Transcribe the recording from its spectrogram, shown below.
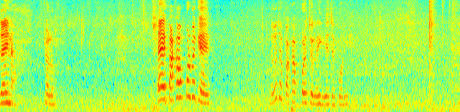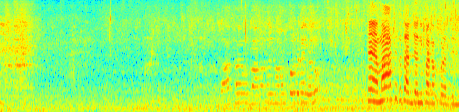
যাই না, চলো। এই, পাকা অফ করবে কে? দেখো পাকা অফ করে চলে গিয়েছে পড়ি হ্যাঁ মা আছে তো তার জন্য পাক আপ করার জন্য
